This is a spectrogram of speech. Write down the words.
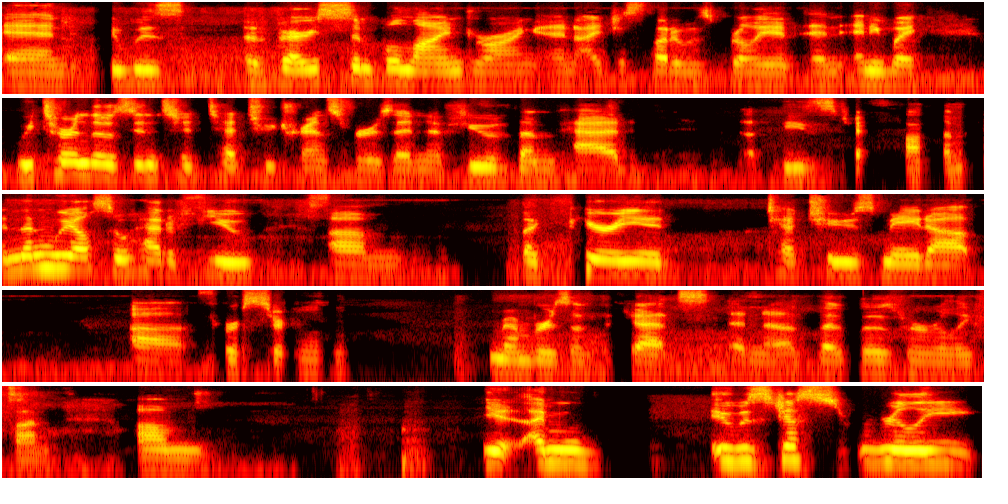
And it was a very simple line drawing and i just thought it was brilliant. And anyway we turned those into tattoo transfers and a few of them had these jets on them. And then we also had a few um, like period tattoos made up uh, for certain members of the Jets, and uh, th- those were really fun. Um, yeah, I mean, it was just really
